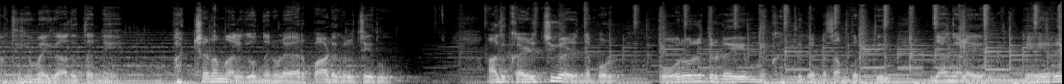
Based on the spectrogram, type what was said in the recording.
അധികം വൈകാതെ തന്നെ ഭക്ഷണം നൽകുന്നതിനുള്ള ഏർപ്പാടുകൾ ചെയ്തു. അത് കഴിച്ചു കഴിഞ്ഞപ്പോൾ ഓരോരുത്തരുടെയും മുഖത്ത് കണ്ട സംതൃപ്തി ഞങ്ങളെ ഏറെ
